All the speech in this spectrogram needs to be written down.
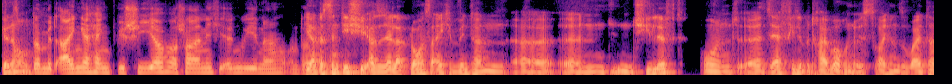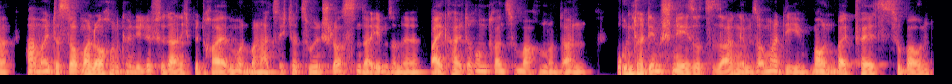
Genau. Ist damit eingehängt wie Skier wahrscheinlich irgendwie, ne? Ja, das sind die Ski, also der Lac Blanc ist eigentlich im Winter ein, äh, ein, Skilift und äh, sehr viele Betreiber auch in Österreich und so weiter haben halt das Sommerloch und können die Lifte da nicht betreiben und man hat sich dazu entschlossen, da eben so eine Bikehalterung dran zu machen und dann unter dem Schnee sozusagen im Sommer die Mountainbike-Trails zu bauen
